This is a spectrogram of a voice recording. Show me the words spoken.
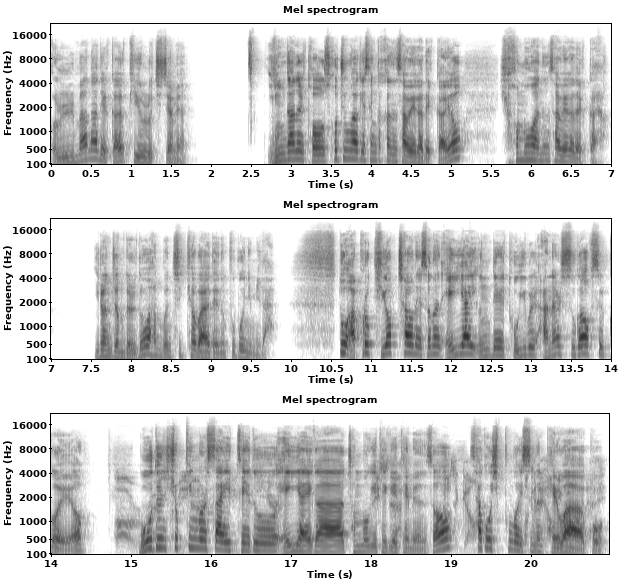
얼마나 될까요? 비율로 치자면. 인간을 더 소중하게 생각하는 사회가 될까요? 혐오하는 사회가 될까요? 이런 점들도 한번 지켜봐야 되는 부분입니다. 또 앞으로 기업 차원에서는 AI 응대 도입을 안 할 수가 없을 거예요. 모든 쇼핑몰 사이트에도 AI가 접목이 되게 되면서 사고 싶은 거 있으면 대화하고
